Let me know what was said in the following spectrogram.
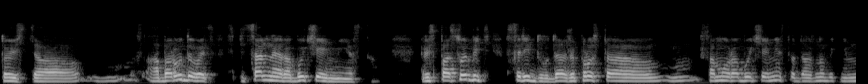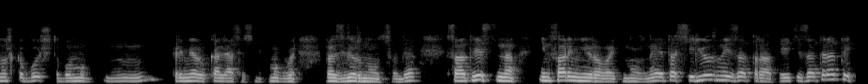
То есть оборудовать специальное рабочее место, приспособить среду. Даже просто само рабочее место должно быть немножко больше, чтобы он мог, к примеру, колясочник мог бы развернуться. Да? Соответственно, информировать нужно. Это серьезные затраты. Эти затраты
